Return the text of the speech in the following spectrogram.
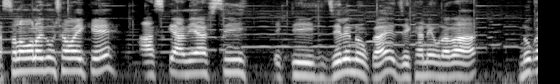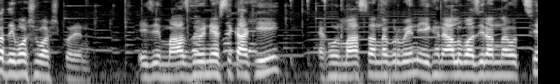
আসসালামু আলাইকুম সবাইকে। আজকে আমি আসছি একটি জেলে নৌকায়, যেখানে ওনারা নৌকাতে বসবাস করেন। এই যে মাছ ধরে নিয়ে আসছে কাকি, এখন মাছ রান্না করবেন। এখানে আলু ভাজি রান্না হচ্ছে।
